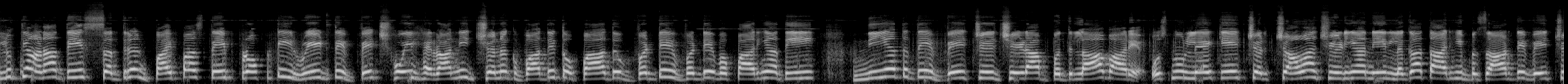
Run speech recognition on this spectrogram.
ਲੁਧਿਆਣਾ ਦੇ ਸਦਰਨ ਬਾਈਪਾਸ ਤੇ ਪ੍ਰਾਪਰਟੀ ਰੇਟ ਦੇ ਵਿੱਚ ਹੋਈ ਹੈਰਾਨੀਜਨਕ ਵਾਧੇ ਤੋਂ ਬਾਅਦ ਵੱਡੇ ਵੱਡੇ ਵਪਾਰੀਆਂ ਦੀ ਨੀਅਤ ਦੇ ਵਿੱਚ ਜਿਹੜਾ ਬਦਲਾਅ ਆ ਰਿਹਾ ਉਸ ਨੂੰ ਲੈ ਕੇ ਚਰਚਾਵਾਂ ਜਿਹੜੀਆਂ ਨੇ ਲਗਾਤਾਰ ਹੀ ਬਾਜ਼ਾਰ ਦੇ ਵਿੱਚ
